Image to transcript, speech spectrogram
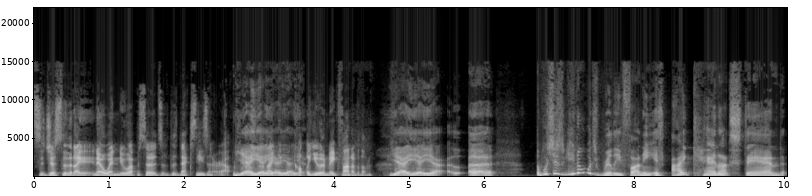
so just so that I know when new episodes of the next season are out. Yeah, So yeah, I yeah, can yeah, Call yeah. you and make fun of them. Yeah, yeah, yeah. Uh, which is, you know, what's really funny is I cannot stand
